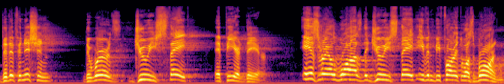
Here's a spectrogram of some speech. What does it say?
the definition, the words Jewish state appeared there. Israel was the Jewish state even before it was born.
